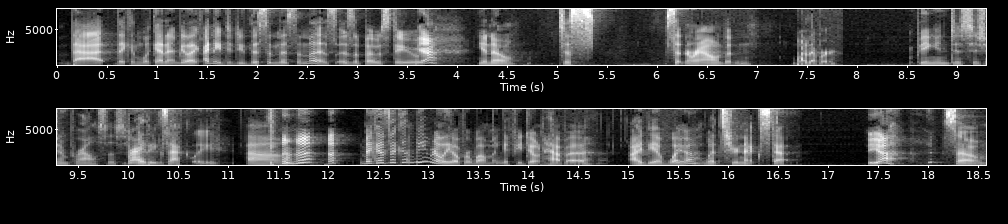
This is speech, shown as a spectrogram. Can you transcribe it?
that, they can look at it and be like, I need to do this and this and this, as opposed to Yeah. you know, just sitting around and whatever. Being in decision paralysis. Right, exactly. Um, because it can be really overwhelming if you don't have a idea of what Yeah. what's your next step. Yeah. So,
